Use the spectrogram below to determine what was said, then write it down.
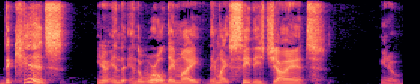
the kids, you know, in the in the world, they might they might see these giant, you know,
